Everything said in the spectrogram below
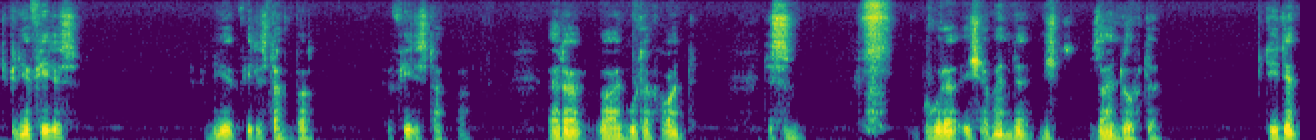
Ich bin ihr vieles, ich bin ihr vieles dankbar, für vieles dankbar. Erdal war ein guter Freund, dessen Bruder ich am Ende nicht sein durfte. Didem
